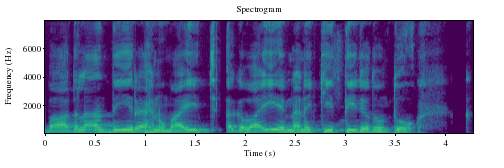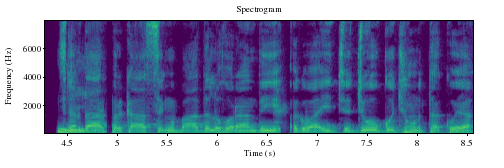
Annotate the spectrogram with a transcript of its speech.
ਬਾਦਲਾਂ ਦੀ ਰਹਿਨੁਮਾਈ ਅਗਵਾਈ ਇਹਨਾਂ ਨੇ ਕੀਤੀ ਜਦੋਂ ਤੋਂ। ਸਰਦਾਰ ਪ੍ਰਕਾਸ਼ ਸਿੰਘ ਬਾਦਲ ਹੋਰਾਂ ਦੀ ਅਗਵਾਈ 'ਚ ਜੋ ਕੁਝ ਹੁਣ ਤੱਕ ਹੋਇਆ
